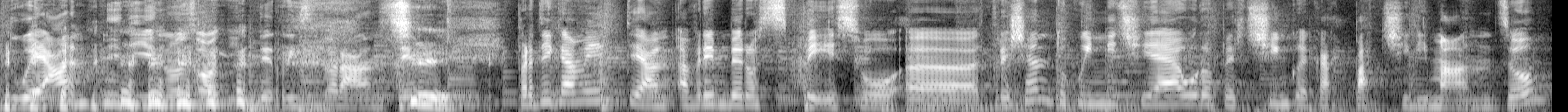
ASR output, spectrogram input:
due anni di, non so, di- del ristorante. Sì. Praticamente avrebbero speso eh, 315 euro per 5 carpacci di manzo,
